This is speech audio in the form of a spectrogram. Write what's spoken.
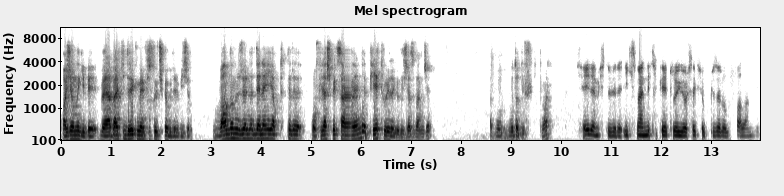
ajanı gibi veya belki direkt Mephisto çıkabilir Vision. Wanda'nın üzerine deney yaptıkları o flashback sahnelerinde Pietro'yu da göreceğiz bence. Bu, bu da düşük ihtimal. Şey demişti biri X-Men'deki Pietro'yu görsek çok güzel olur falan diye.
